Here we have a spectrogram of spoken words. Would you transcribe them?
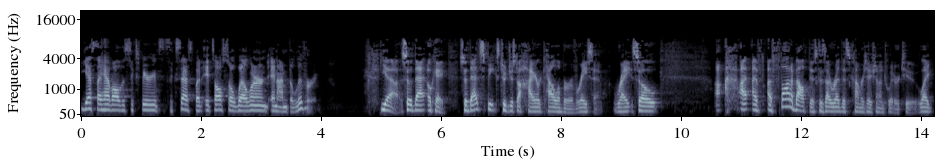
yes, I have all this experience and success, but it's also well earned and I'm delivering. Yeah. So that, okay. So that speaks to just a higher caliber of racing, right? So I, have I've thought about this because I read this conversation on Twitter too. Like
